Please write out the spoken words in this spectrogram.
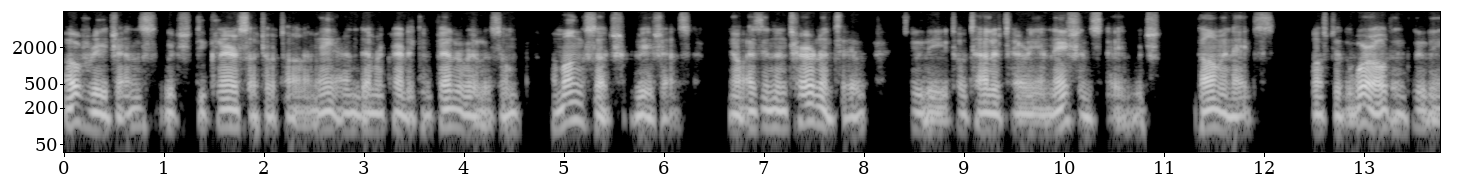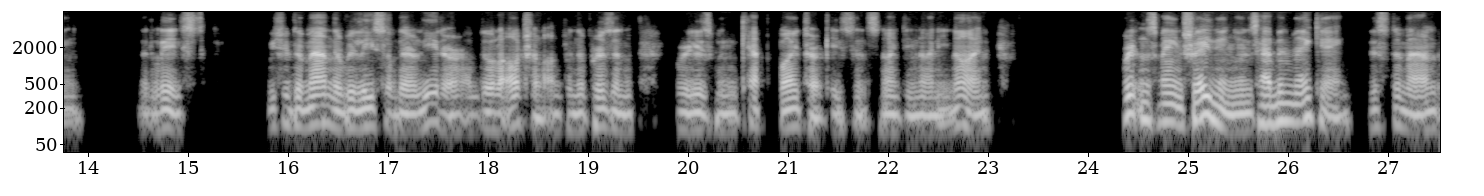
of regions which declare such autonomy and democratic confederalism among such regions, you know, as an alternative to the totalitarian nation state which dominates most of the world, including the Middle East. We should demand the release of their leader, Abdullah Öcalan, from the prison where he has been kept by Turkey since 1999. Britain's main trade unions have been making this demand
